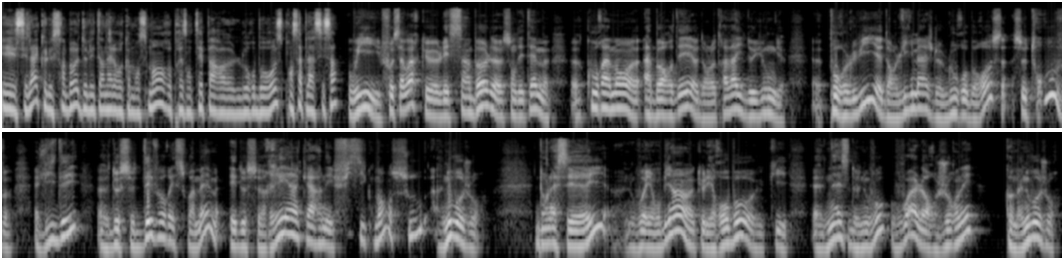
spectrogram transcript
Et c'est là que le symbole de l'éternel recommencement, représenté par euh, l'Ouroboros, prend sa place, c'est ça? Oui, il faut savoir que les symboles sont des thèmes euh, couramment euh, abordés euh, dans le travail de Jung. Euh, Pour lui, dans l'image de l'Ouroboros, se trouve l'idée euh, de se dévorer soi-même et de se réincarner physiquement sous un nouveau jour. Dans la série, nous voyons bien que les robots euh, qui euh, naissent de nouveau voient leur journée comme un nouveau jour.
